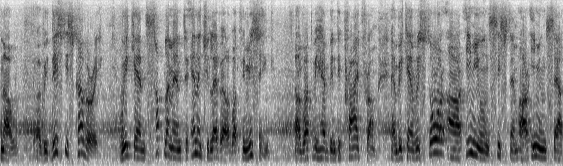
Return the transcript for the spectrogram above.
Now, uh, with this discovery, we can supplement the energy level what we're missing uh, what we have been deprived from. And we can restore our immune system, our immune cell,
